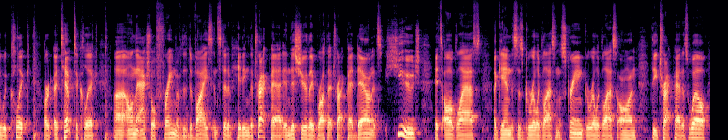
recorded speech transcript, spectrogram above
would click or attempt to click uh, on the actual frame of the device instead of hitting the trackpad. And this year they brought that trackpad down. It's huge. It's all glass. Again, this is Gorilla Glass on the screen, Gorilla Glass on the trackpad as well.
